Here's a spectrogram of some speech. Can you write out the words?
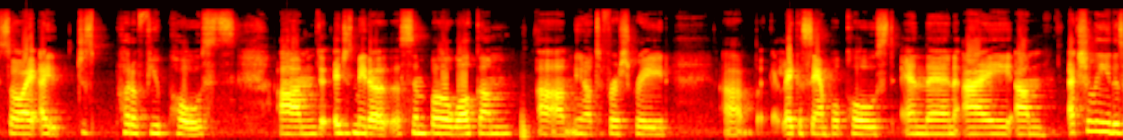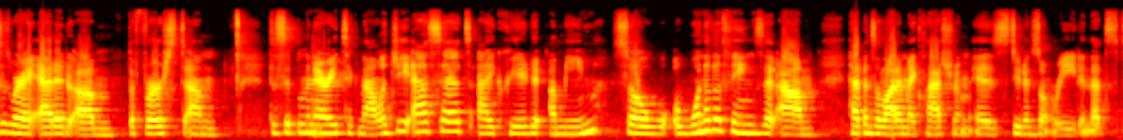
So I, I just put a few posts. Um, I just made a, a simple welcome, um, you know, to first grade, uh, like a sample post. And then I um, actually, this is where I added um, the first um, disciplinary technology assets, I created a meme. So one of the things that um, happens a lot in my classroom is students don't read, and that's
